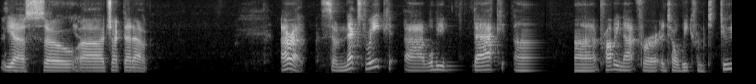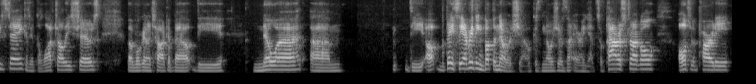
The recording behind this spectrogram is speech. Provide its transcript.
Yes, so yeah. uh, check that out. All right. So next week uh, we'll be back. Uh, uh, probably not for until a week from Tuesday because we have to watch all these shows. But we're going to talk about the Noah um, the uh, basically everything but the Noah show because the Noah show is not airing yet. So Power Struggle, Ultimate Party,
